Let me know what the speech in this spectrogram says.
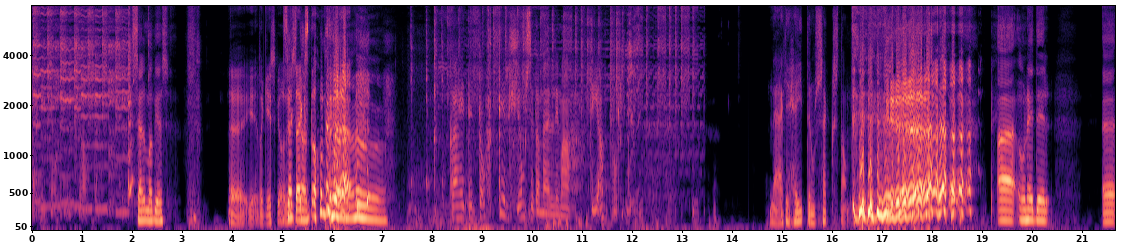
árið 1998? Selma Björns uh, Ég ætla að gíska á því 16. 16 Hvað heitir dóttir hljómsveitamæðlima Die Antwoord? Nei, ekki heitir hún 16 uh, Hún heitir uh,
